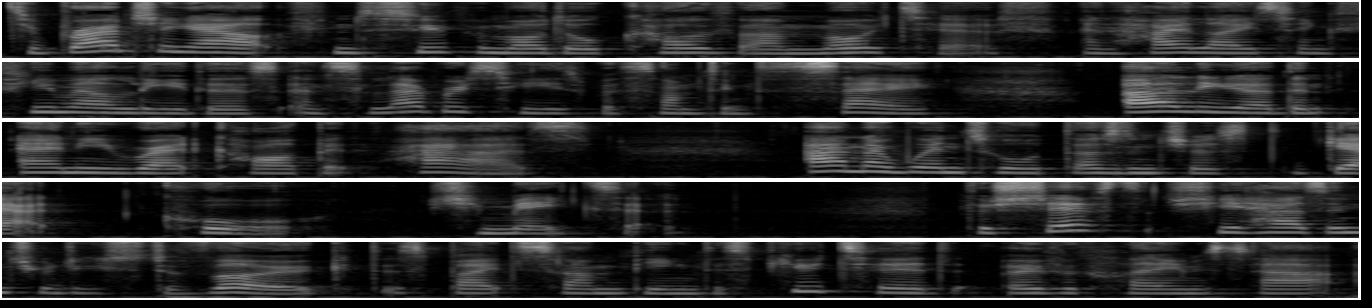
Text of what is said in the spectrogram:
to branching out from the supermodel cover motif and highlighting female leaders and celebrities with something to say earlier than any red carpet has. Anna Wintour doesn't just get cool, she makes it. The shift she has introduced to Vogue, despite some being disputed, over claims that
